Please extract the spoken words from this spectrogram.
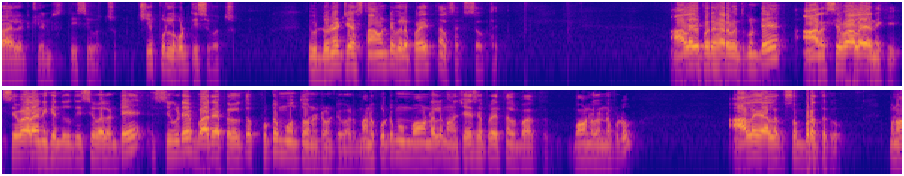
టాయిలెట్ క్లీనర్స్ తీసివచ్చు. చీపుర్లు కూడా తీసివచ్చు. ఇవి డొనేట్ చేస్తా ఉంటే వీళ్ళ ప్రయత్నాలు సక్సెస్ అవుతాయి. ఆలయ పరిహారం ఎత్తుకుంటే ఆల శివాలయానికి శివాలయానికి ఎందుకు తీసేవాలంటే శివుడే భార్య పిల్లలతో కుటుంబంతో ఉన్నటువంటి వాడు. మన కుటుంబం బాగుండాలి మనం చేసే ప్రయత్నాలు బాగా బాగుండాలన్నప్పుడు ఆలయాలకు శుభ్రతకు మనం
